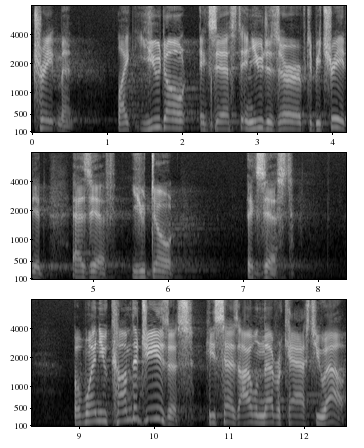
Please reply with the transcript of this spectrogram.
treatment. Like you don't exist and you deserve to be treated as if you don't exist. But when you come to Jesus, he says, I will never cast you out.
